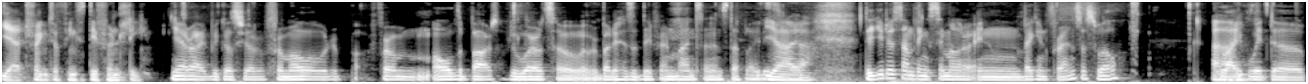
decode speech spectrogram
yeah trying to think differently Yeah, right. Because you're from all over the, from all the parts of the world, so everybody has a different mindset and stuff like this. yeah right? yeah Did you do something similar in back in France as well, Uh, like with the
